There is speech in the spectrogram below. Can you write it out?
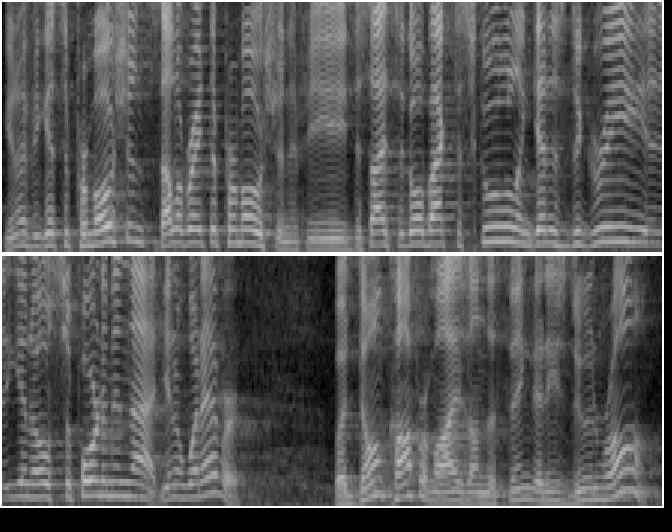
You know, if he gets a promotion, celebrate the promotion. If he decides to go back to school and get his degree, you know, support him in that, you know, whatever. But don't compromise on the thing that he's doing wrong.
